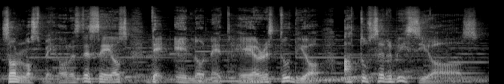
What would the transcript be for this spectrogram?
Son los mejores deseos de Elonet Hair Studio a tus servicios.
